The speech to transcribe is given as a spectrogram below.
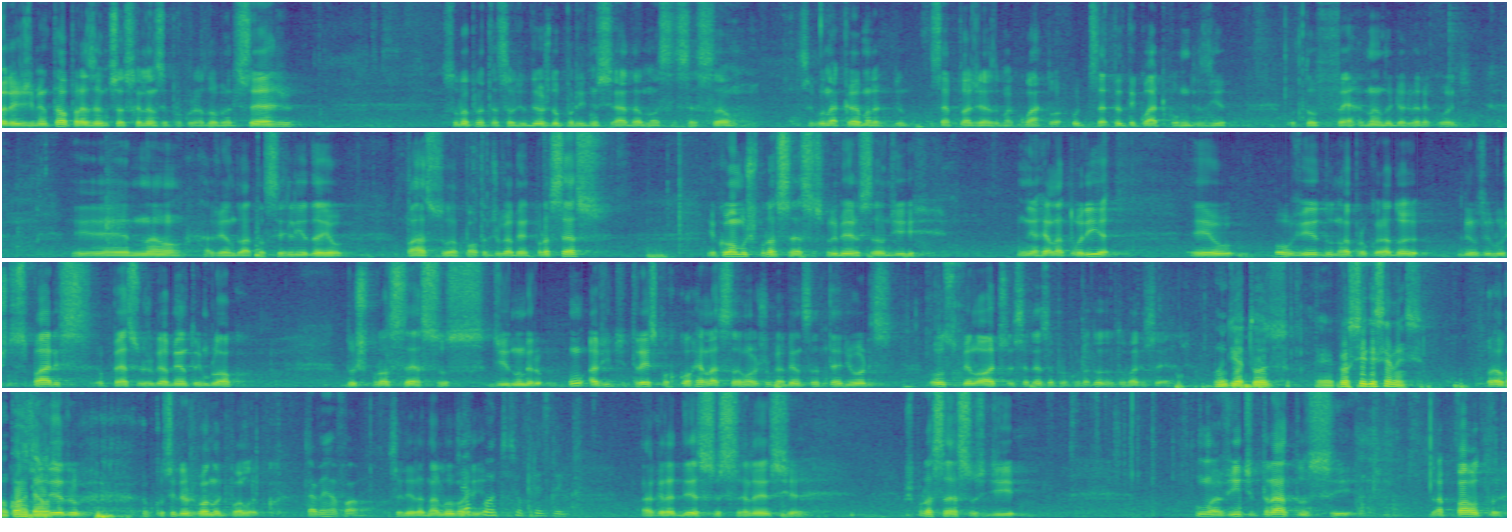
número regimental, presente Sua Excelência Procurador Mário Sérgio, sob a proteção de Deus, dou por iniciada a nossa sessão, segunda Câmara, de 74 ou de 74, como dizia o doutor Fernando de Oliveira Conde. E, não havendo ata a ser lida, eu passo a pauta de julgamento de processo. E como os processos primeiros são de minha relatoria, eu, ouvido no procurador meus ilustres pares, eu peço o julgamento em bloco dos processos de número 1 a 23, por correlação aos julgamentos anteriores, os pilotos, excelência procurador, doutor Mário Sérgio. Bom dia a todos. É, prossiga, excelência. Ao Concordamos. Conselheiro, ao conselheiro Ronald Polanco. Da mesma forma. Conselheira Ana Lu De Maria. acordo, senhor presidente. Agradeço, excelência. Os processos de 1 a 20 tratam-se da pauta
